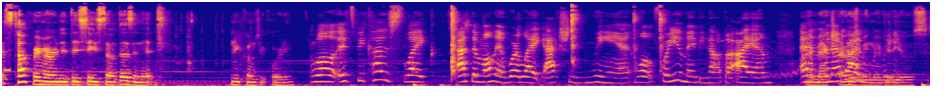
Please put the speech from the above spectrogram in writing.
It's tough remembering to say stuff, doesn't it? When it comes recording. Well, it's because like at the moment we're like actually winging it. Well, for you maybe not, but I am. And I'm actually, whenever I was I doing my videos.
